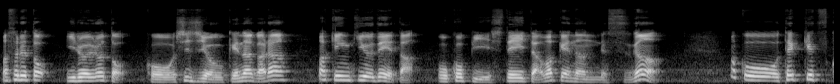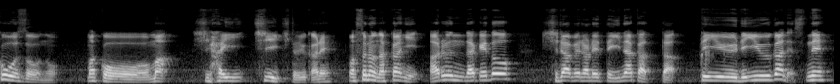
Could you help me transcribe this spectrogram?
まあ、それと、いろいろと、こう、指示を受けながら、まあ、研究データをコピーしていたわけなんですが、まあ、こう、鉄血構造の、まあ、こう、まあ、支配地域というかね、まあ、その中にあるんだけど、調べられていなかったっていう理由がですね、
